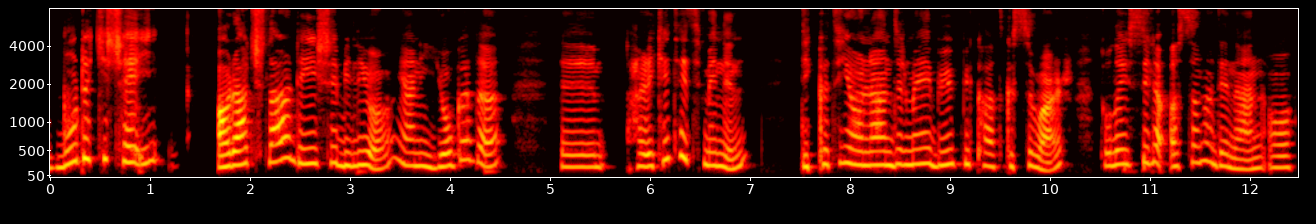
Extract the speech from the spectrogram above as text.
buradaki şey araçlar değişebiliyor. Yani yogada, emm, hareket etmenin dikkati yönlendirmeye büyük bir katkısı var. Dolayısıyla asana denen o,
